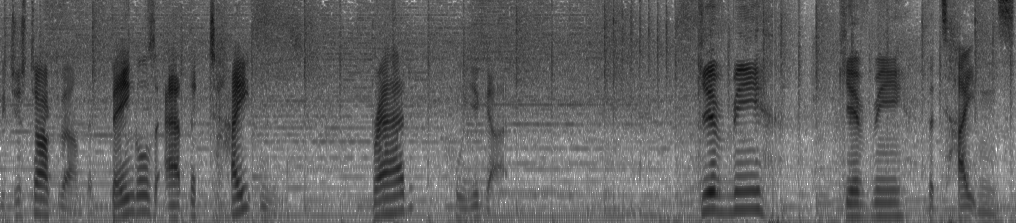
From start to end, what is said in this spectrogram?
We just talked about the Bengals at the Titans. Brad, who you got? Give me, give me the Titans.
